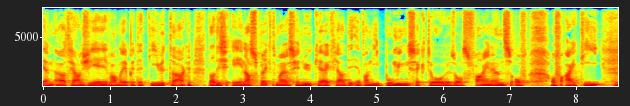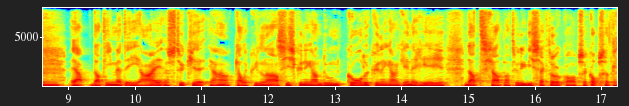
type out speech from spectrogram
en uitrangeren van repetitieve taken, dat is één aspect. Maar als je nu kijkt ja, die, van die booming sectoren zoals finance of, of IT, ja, dat die met AI een stukje ja, calculaties kunnen gaan doen, code kunnen gaan genereren, dat gaat natuurlijk die sector ook wel op zijn kop zetten.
